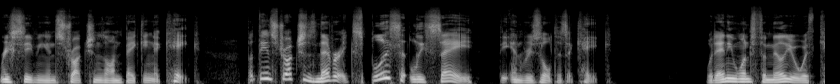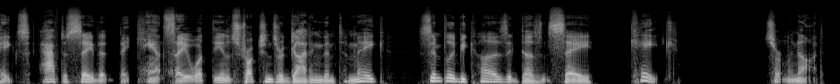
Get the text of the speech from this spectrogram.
receiving instructions on baking a cake, but the instructions never explicitly say the end result is a cake. Would anyone familiar with cakes have to say that they can't say what the instructions are guiding them to make simply because it doesn't say cake? Certainly not.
